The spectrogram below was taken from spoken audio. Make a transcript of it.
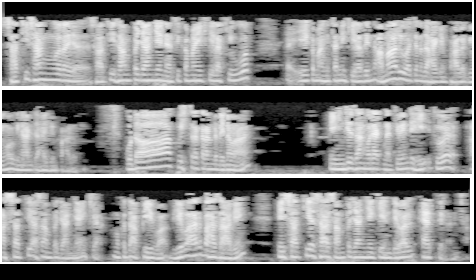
සති සංවරය සති සම්පජාඤ්ඤය නැතිකමයි කියලා කිව්වොත් ඒක මම හිතන්නේ කියලා දෙන්න අමාරු වචන 10කින් 15කින් හෝ විනාඩි 10කින් 15කින්. ගොඩාක් විස්තර කරන්න වෙනවා. මේ ඉන්ද්‍රිය සංවරයක් නැති වෙන්න හේතුව අසත්‍ය අසම්පජාඤ්ඤයයි කියන්නේ. මොකද අපි ව්‍යවහාර භාෂාවෙන් මේ සත්‍ය සහ සම්පජාඤ්ඤය කියන දේවල් ඈත් වෙලා නිසා.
